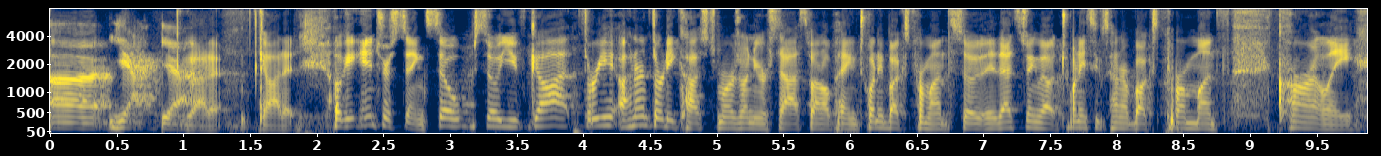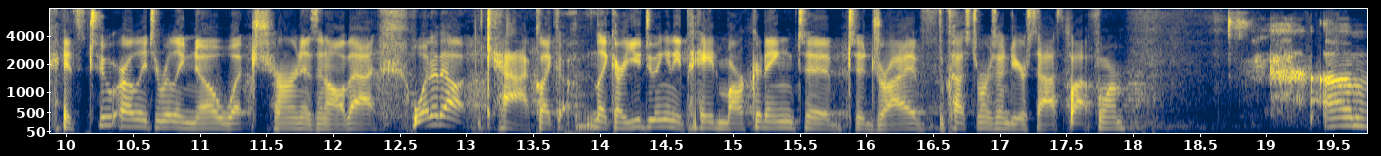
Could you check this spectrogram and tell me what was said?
Uh, yeah, yeah. Got it. Got it. Okay, interesting. So so you've got 330 customers on your SaaS model paying 20 bucks per month. So that's doing about 2600 bucks per month currently. It's too early to really know what churn is and all that. What about CAC? Like like are you doing any paid marketing to to drive customers into your SaaS platform? Um,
